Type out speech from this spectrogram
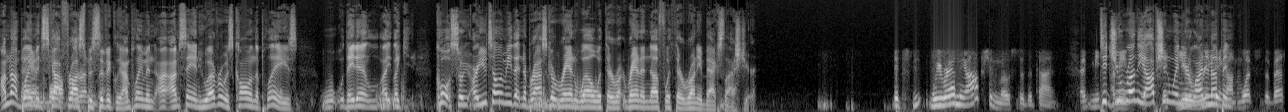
I'm not blaming Scott Frost specifically. Back. I'm blaming. I, am saying whoever was calling the plays, they didn't like. like cool. So are you telling me that Nebraska ran well with their ran enough with their running backs last year? It's we ran the option most of the time. Did you I mean, run the option when you're, you're lining up on what's the best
